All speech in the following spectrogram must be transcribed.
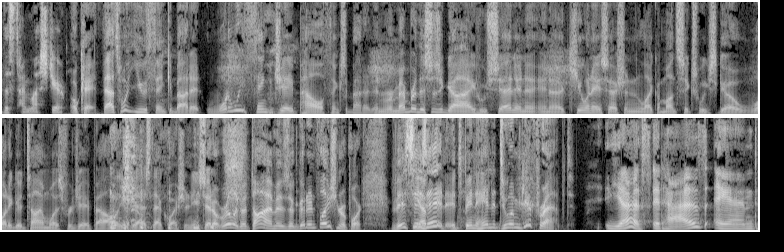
this time last year. Okay, that's what you think about it. What do we think Jay Powell thinks about it? And remember, this is a guy who said in a in a Q and A session like a month, six weeks ago, what a good time was for Jay Powell. He asked that question. He said, "A really good time is a good inflation report." This is yep. it. It's been handed to him gift wrapped. Yes, it has. And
